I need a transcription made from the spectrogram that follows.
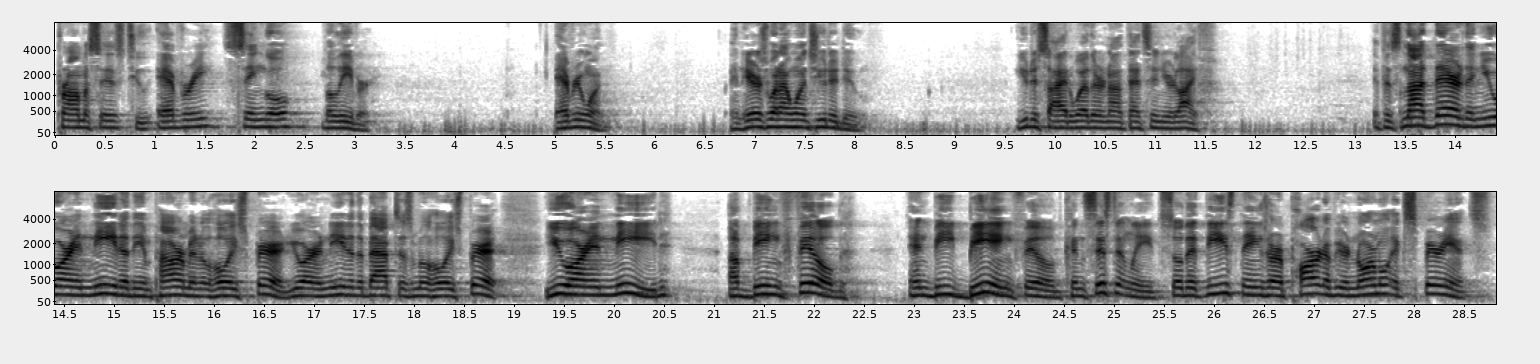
promises to every single believer. Everyone. And here's what I want you to do you decide whether or not that's in your life. If it's not there, then you are in need of the empowerment of the Holy Spirit. You are in need of the baptism of the Holy Spirit. You are in need of being filled and be being filled consistently so that these things are a part of your normal experience.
